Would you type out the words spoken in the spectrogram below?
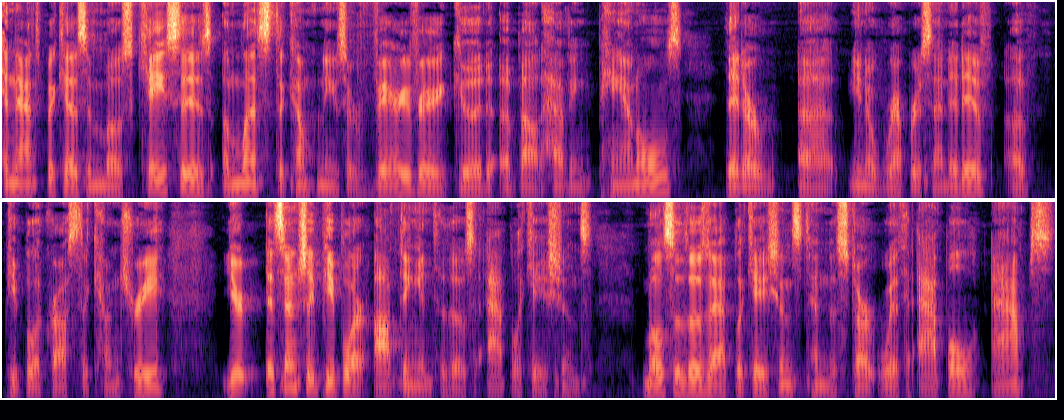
And that's because in most cases, unless the companies are very, very good about having panels that are, uh, you know, representative of people across the country, you're essentially people are opting into those applications. Most of those applications tend to start with Apple apps.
